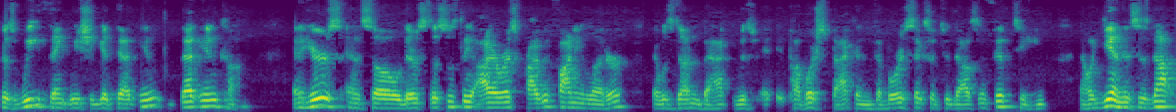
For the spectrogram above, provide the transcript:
because we think we should get that in that income." And here's and so there's this was the IRS private finding letter that was done back was published back in February 6th of 2015. Now again, this does not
